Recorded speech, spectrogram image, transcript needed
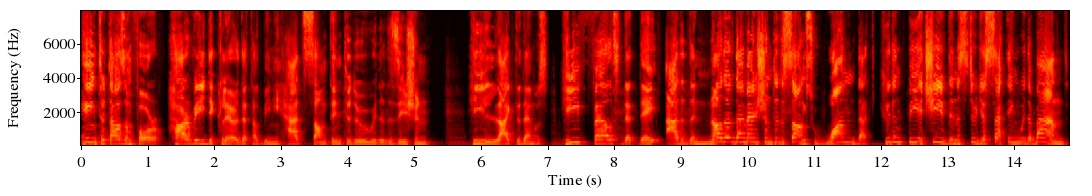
In 2004, Harvey declared that Albini had something to do with the decision. He liked the demos. He felt that they added another dimension to the songs, one that couldn't be achieved in a studio setting with a band.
